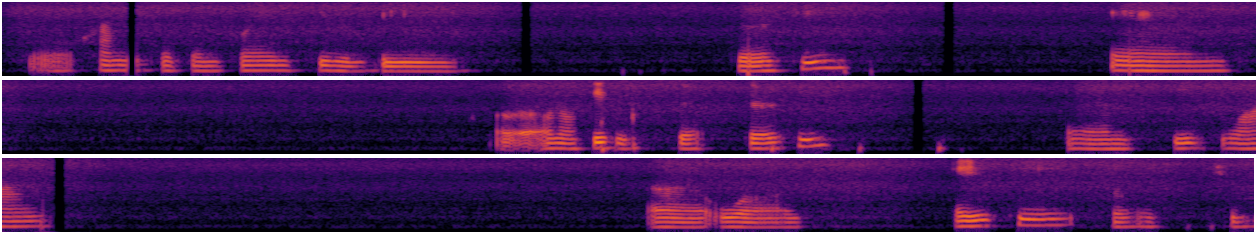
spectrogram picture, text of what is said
So 120 will be 30 and oh no this is 30 and this one uh, was 80 so it should be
